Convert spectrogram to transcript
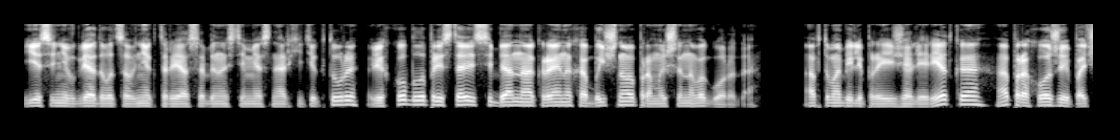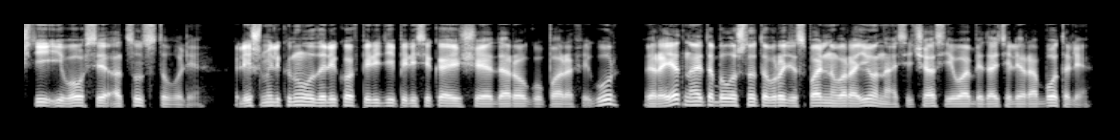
Если не вглядываться в некоторые особенности местной архитектуры, легко было представить себя на окраинах обычного промышленного города. Автомобили проезжали редко, а прохожие почти и вовсе отсутствовали. Лишь мелькнула далеко впереди пересекающая дорогу пара фигур, Вероятно, это было что-то вроде спального района, а сейчас его обитатели работали.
